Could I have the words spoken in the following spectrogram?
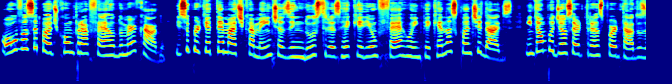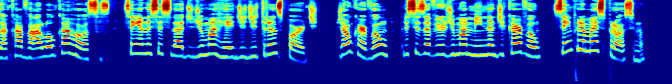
ou você pode comprar ferro do mercado. Isso porque tematicamente as indústrias requeriam ferro em pequenas quantidades, então podiam ser transportados a cavalo ou carroças, sem a necessidade de uma rede de transporte. Já o carvão precisa vir de uma mina de carvão, sempre a mais próxima,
